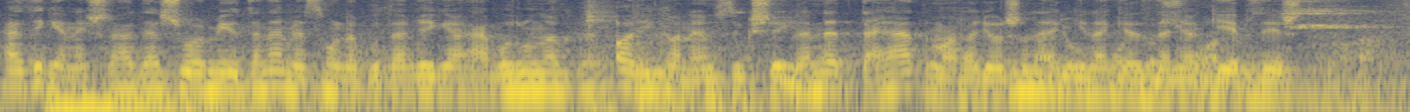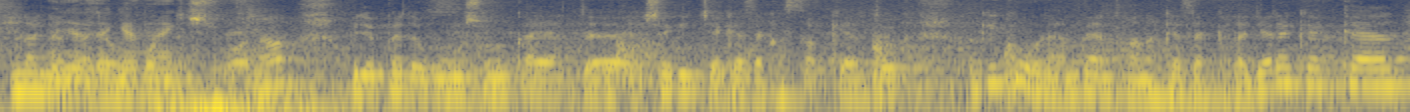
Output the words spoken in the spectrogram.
Hát igen, és ráadásul miután nem lesz holnap után vége a háborúnak, alig ha nem szükség lenne, tehát marha gyorsan el kéne kezdeni a képzést. Nagyon, hogy ezeket meg... volna, hogy a pedagógus munkáját segítsék ezek a szakértők, akik órán bent vannak ezekkel a gyerekekkel,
